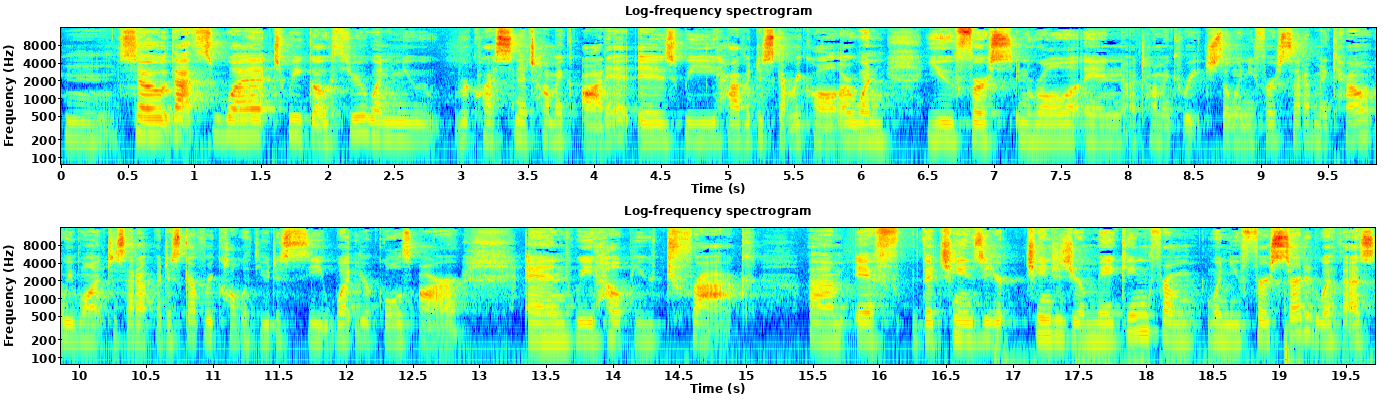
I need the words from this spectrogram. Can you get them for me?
Hmm. So that's what we go through when you request an atomic audit is we have a discovery call or when you first enroll in Atomic Reach. So when you first set up an account, we want to set up a discovery call with you to see what your goals are and we help you track um, if the change you're, changes you're making from when you first started with us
